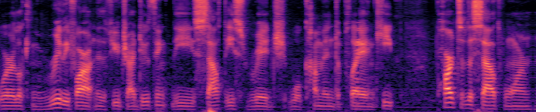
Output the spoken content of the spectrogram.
we're looking really far out into the future. I do think the southeast ridge will come into play and keep parts of the south warm.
